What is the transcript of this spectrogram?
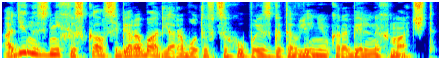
Один из них искал себе раба для работы в цеху по изготовлению корабельных мачт.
